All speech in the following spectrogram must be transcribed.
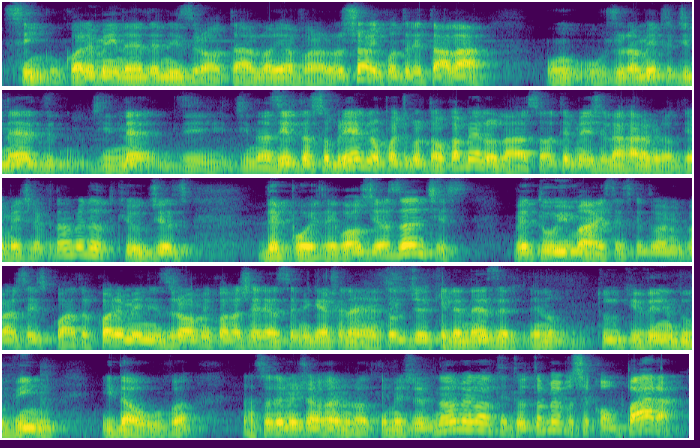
5, Kol Emei Neder Nizrot, enquanto ele está lá o, o, juramento de, ne, de, de, de Nazir está sobre ele, não pode cortar o cabelo lá, só tem mês de que os dias depois é igual aos dias antes. Vetu e mais, está escrito no Bamidbar 6.4. Koremen Israel, Mikola Sheriasem Gefenaem. Todo dia que ele é Nezer, tudo que vem do vinho e da uva. Então também você compara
